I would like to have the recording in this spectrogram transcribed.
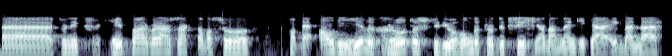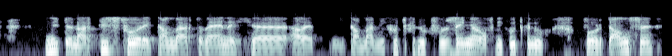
uh, toen ik Vergeet Barbara zag, dat was zo bij al die hele grote Studio 100 producties, ja, dan denk ik, ja, ik ben daar niet een artiest voor. Ik kan daar te weinig, uh, allee, ik kan daar niet goed genoeg voor zingen of niet goed genoeg voor dansen.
